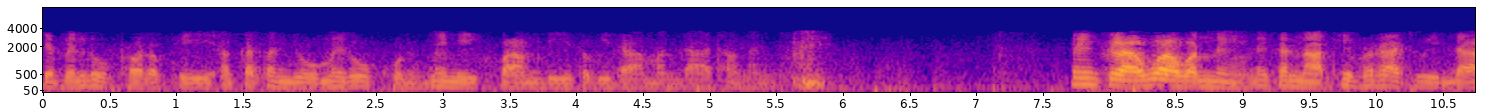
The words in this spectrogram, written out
จะเป็นลูกทรพีอกตัญญูไม่รู้คุณไม่มีความดีต่อบิดามารดาเท่านั้น เป็นกล่าวว่าวันหนึ่งในขณะที่พระราชวินดา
